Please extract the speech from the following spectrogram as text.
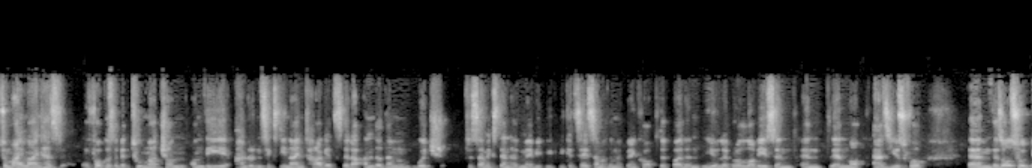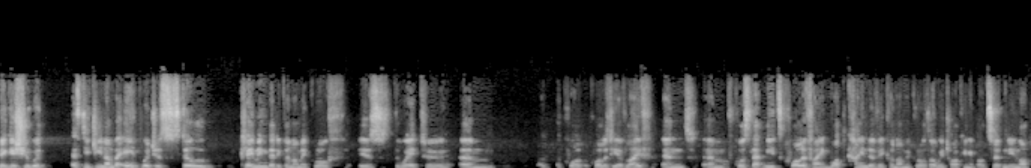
to my mind, has focused a bit too much on, on the 169 targets that are under them, which to some extent have maybe you could say some of them have been co-opted by the neoliberal lobbies and, and they're not as useful. Um, there's also a big issue with SDG number eight, which is still claiming that economic growth is the way to um, a quality of life. And um, of course, that needs qualifying. What kind of economic growth are we talking about? Certainly not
